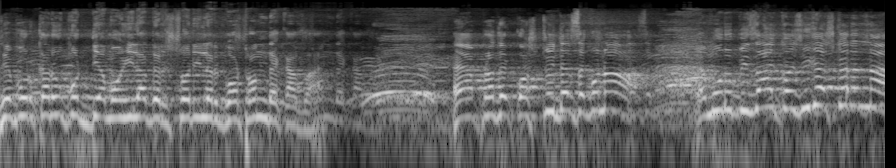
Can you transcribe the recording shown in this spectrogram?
যে বোরকার উপর দিয়ে মহিলাদের শরীরের গঠন দেখা যায়। হ্যাঁ আপনাদের কষ্ট হইতেছে কোনো? মুরব্বি যায় জিজ্ঞেস করেন না।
